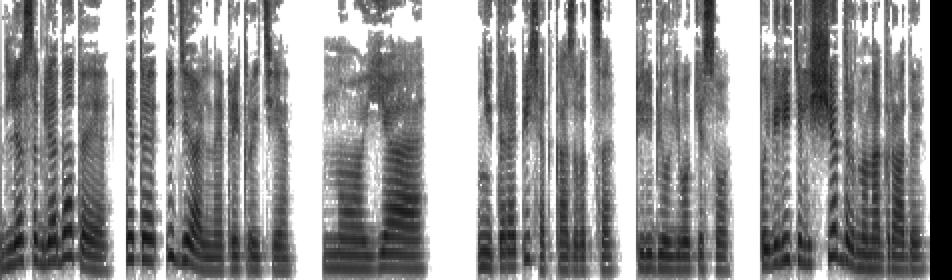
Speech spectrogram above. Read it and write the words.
Для соглядатая это идеальное прикрытие. Но я не торопись отказываться, перебил его Кисо. Повелитель щедр на награды,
